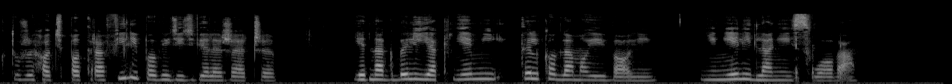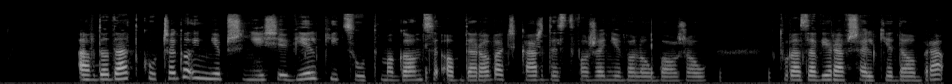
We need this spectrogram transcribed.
którzy choć potrafili powiedzieć wiele rzeczy, jednak byli jak niemi tylko dla mojej woli, nie mieli dla niej słowa. A w dodatku czego im nie przyniesie wielki cud mogący obdarować każde stworzenie wolą Bożą, która zawiera wszelkie dobra,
